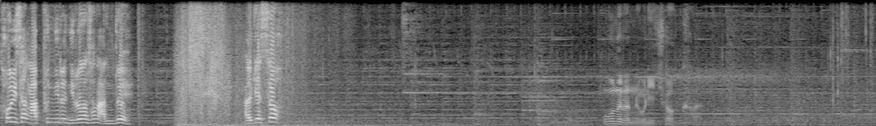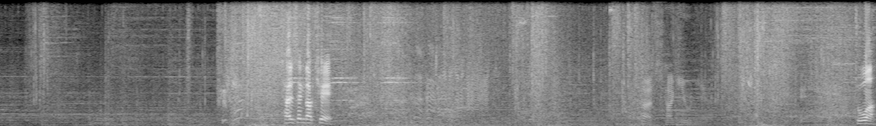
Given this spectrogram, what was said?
더 이상 아픈 일은 일어나선 안 돼. 알겠어? 오늘은 운이 좋군. 잘 생각해. 다 자기 운이야. 좋아.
